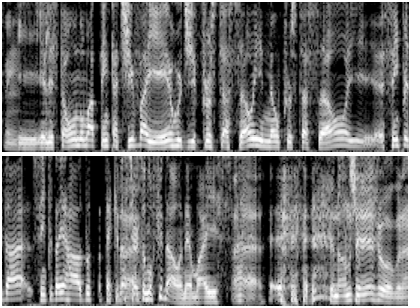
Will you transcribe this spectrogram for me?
Sim. E eles estão numa tentativa e erro de frustração e não frustração e sempre dá, sempre dá errado. Até que dá É. certo no final, né? Mas. É. Senão não Tipo- teria jogo, né?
